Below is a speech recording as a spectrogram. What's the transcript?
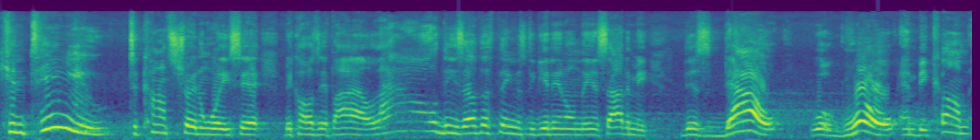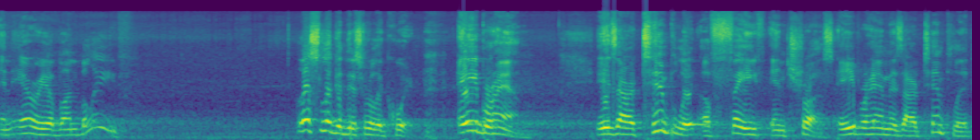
continue to concentrate on what he said because if I allow these other things to get in on the inside of me, this doubt will grow and become an area of unbelief. Let's look at this really quick. Abraham is our template of faith and trust. Abraham is our template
